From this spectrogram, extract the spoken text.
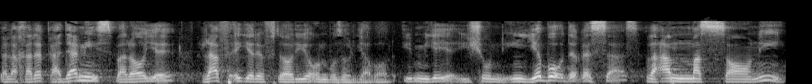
بالاخره قدمی است برای رفع گرفتاری اون بزرگوار. این میگه ایشون این یه بعد قصه است. و اما ثانی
